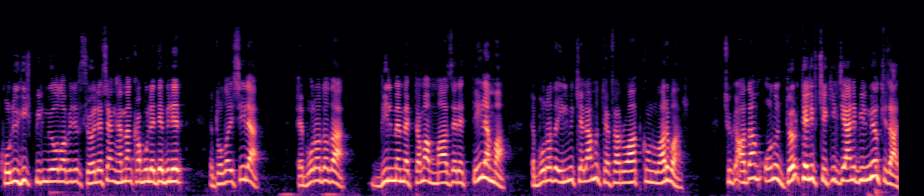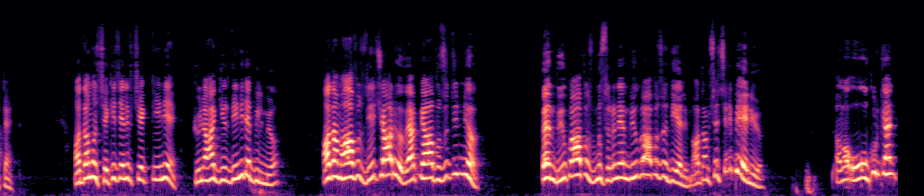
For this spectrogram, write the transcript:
Konuyu hiç bilmiyor olabilir. Söylesen hemen kabul edebilir. E, dolayısıyla e, burada da bilmemek tamam mazeret değil ama e, burada ilmi kelamın teferruat konuları var. Çünkü adam onun dört elif çekileceğini bilmiyor ki zaten. Adamın sekiz elif çektiğini, günaha girdiğini de bilmiyor. Adam hafız diye çağırıyor veya bir hafızı dinliyor. En büyük hafız, Mısır'ın en büyük hafızı diyelim. Adam sesini beğeniyor. Ama o okurken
